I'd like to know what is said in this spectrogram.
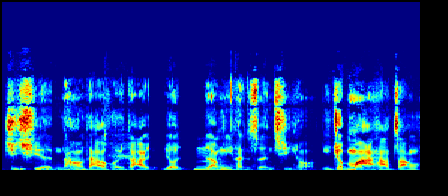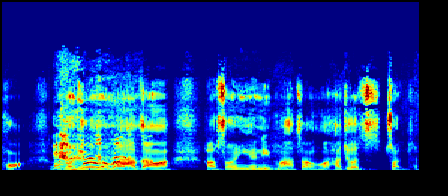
机器人，然后他回答又 让你很生气哈，你就骂他脏话。我说你为什么骂他脏话？他说因为你骂脏话，他就会转成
